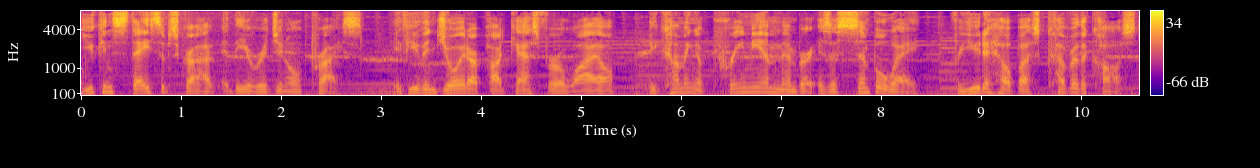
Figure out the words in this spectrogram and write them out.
you can stay subscribed at the original price. If you've enjoyed our podcast for a while, becoming a premium member is a simple way for you to help us cover the cost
